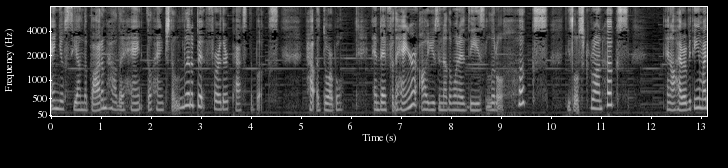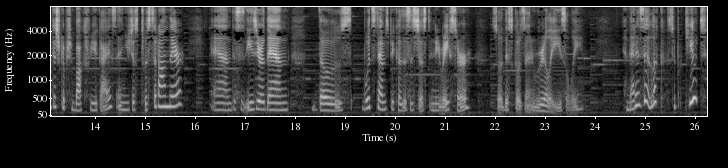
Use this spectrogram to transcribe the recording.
And you'll see on the bottom how they hang, they'll hang just a little bit further past the books. How adorable. And then for the hanger, I'll use another one of these little hooks, these little screw-on hooks and I'll have everything in my description box for you guys and you just twist it on there and this is easier than those wood stems because this is just an eraser so this goes in really easily and that is it look super cute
